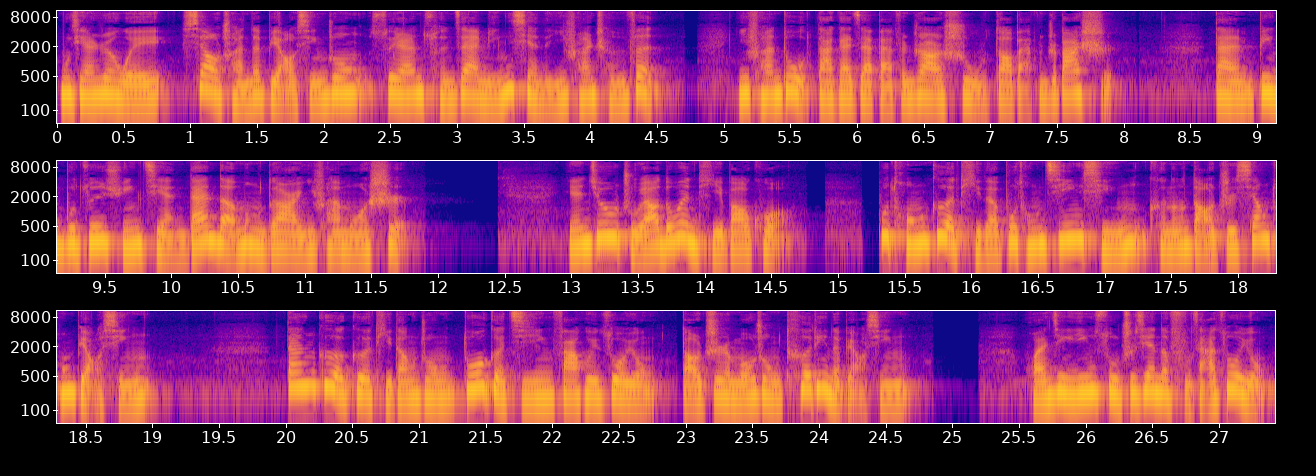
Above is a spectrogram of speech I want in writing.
目前认为，哮喘的表型中虽然存在明显的遗传成分。遗传度大概在百分之二十五到百分之八十，但并不遵循简单的孟德尔遗传模式。研究主要的问题包括：不同个体的不同基因型可能导致相同表型；单个个体当中多个基因发挥作用导致某种特定的表型；环境因素之间的复杂作用，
